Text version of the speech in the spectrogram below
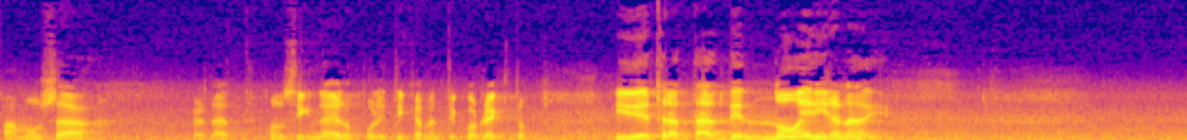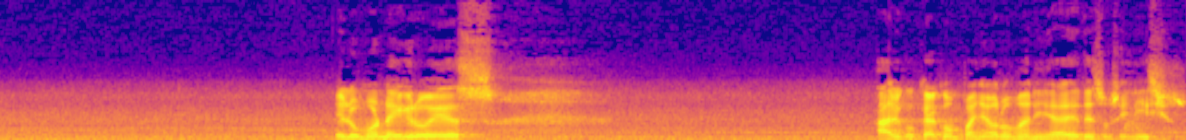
famosa, ¿verdad?, consigna de lo políticamente correcto y de tratar de no herir a nadie. El humor negro es algo que ha acompañado a la humanidad desde sus inicios.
